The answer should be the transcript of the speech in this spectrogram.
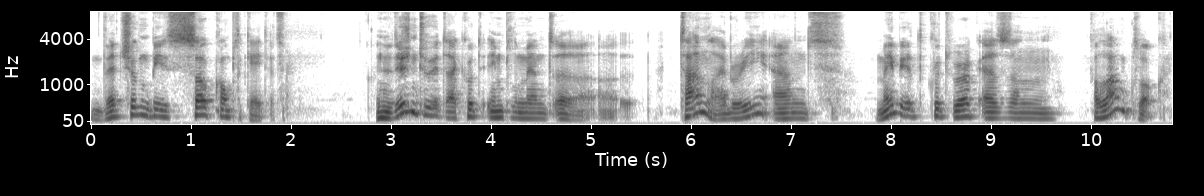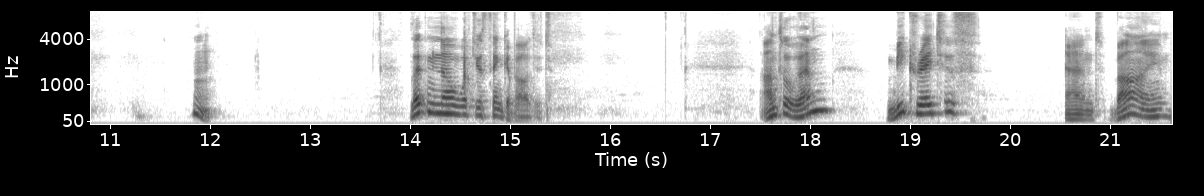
That shouldn't be so complicated. In addition to it, I could implement a time library and maybe it could work as an alarm clock. Hmm. Let me know what you think about it. Until then, be creative and bye.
